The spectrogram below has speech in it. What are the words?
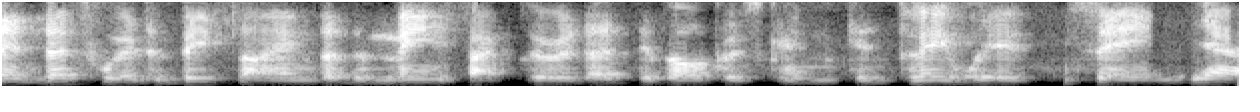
and that's where the baselines are the main factor that developers can, can play with, saying, yeah,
